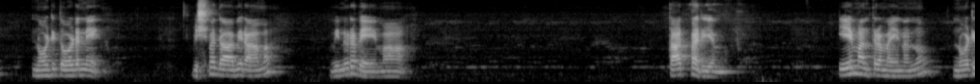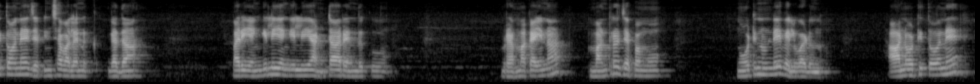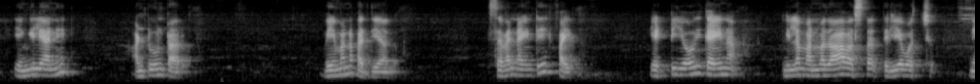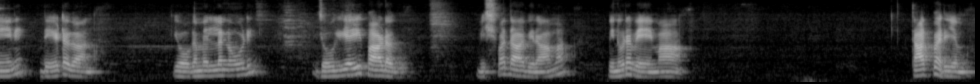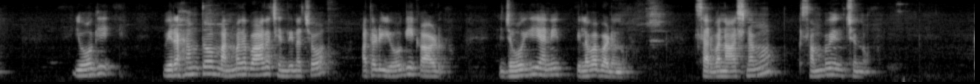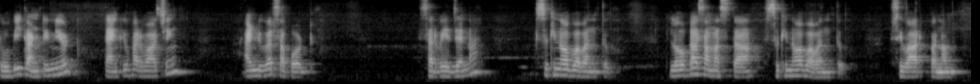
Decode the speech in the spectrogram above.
నోటితోడనే విశ్వదాభిరామ వినురవేమ. తాత్పర్యం. ఏ మంత్రమైనను నోటితోనే జపించవలను గదా? మరి ఎంగిలి ఎంగిలి అంటారెందుకు? బ్రహ్మకైనా మంత్రజపము నోటి నుండే వెలువడును. ఆ నోటితోనే ఎంగిలి అని అంటూ ఉంటారు. వేమన పద్యాలు. Seven ninety five. ఎట్టి యోగికైన నిల మన్మదావస్థ తెలియవచ్చు. నేని దేటగాను? యోగమెల్ల నూడి జోగి అయి పాడగు. విశ్వదాభిరామ వినురవేమ? తాత్పర్యము. యోగి విరహంతో మన్మద బాధ చెందినచో అతడు యోగి కాడు జోగి అని పిలవబడును. సర్వనాశనము సంభవించును. To be continued. Thank you for watching and your support. Survey జన సుఖినోభవంతు. లోక సమస్త సుఖినోభవంతు. శివార్పణం.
